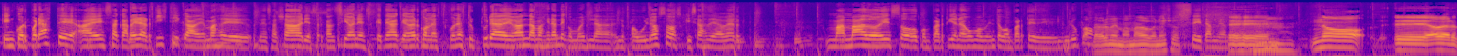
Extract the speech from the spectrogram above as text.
que incorporaste a esa carrera artística, además de, de ensayar y hacer canciones, que tenga que ver con, la, con una estructura de banda más grande como es la, Los Fabulosos? Quizás de haber mamado eso o compartido en algún momento con parte del grupo. De haberme mamado con ellos. Sí, también. Eh, Mm. No, eh, a ver,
